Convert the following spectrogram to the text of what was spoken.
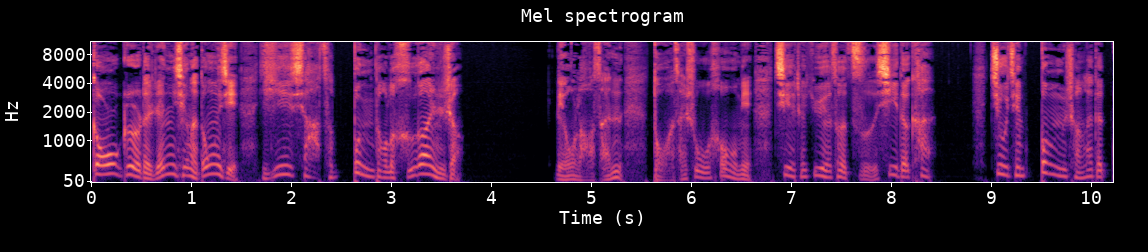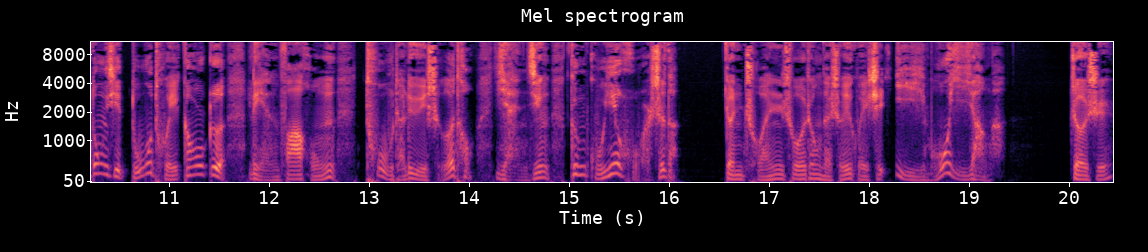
高个的人形的东西，一下子蹦到了河岸上。刘老三躲在树后面，借着月色仔细的看。就见蹦上来的东西独腿高个，脸发红，吐着绿舌头，眼睛跟鬼火似的，跟传说中的水鬼是一模一样啊！这时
